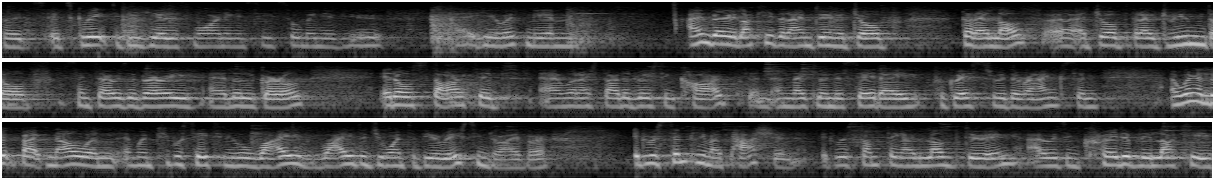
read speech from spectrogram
So it's, it's great to be here this morning and see so many of you uh, here with me. And I'm very lucky that I'm doing a job that I love, uh, a job that I dreamed of since I was a very uh, little girl. It all started uh, when I started racing karts, and, and like Linda said, I progressed through the ranks. And, and when I look back now, and, and when people say to me, well, why, why did you want to be a racing driver? It was simply my passion. It was something I loved doing. I was incredibly lucky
